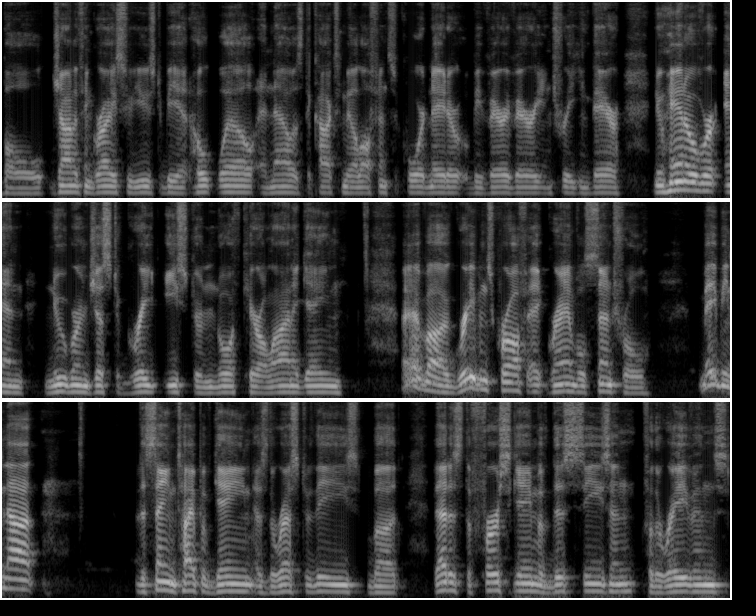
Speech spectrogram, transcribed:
Bowl. Jonathan Grice, who used to be at Hopewell and now is the Cox Mill offensive coordinator, it will be very, very intriguing there. New Hanover and New Bern, just a great Eastern North Carolina game. I have uh, Ravenscroft at Granville Central. Maybe not the same type of game as the rest of these, but that is the first game of this season for the Ravens.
